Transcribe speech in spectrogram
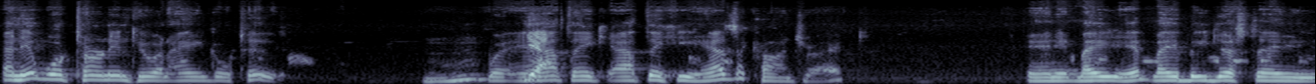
and it will turn into an angle too. Mm-hmm. And yeah. I think I think he has a contract, and it may it may be just a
